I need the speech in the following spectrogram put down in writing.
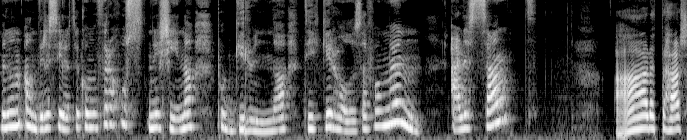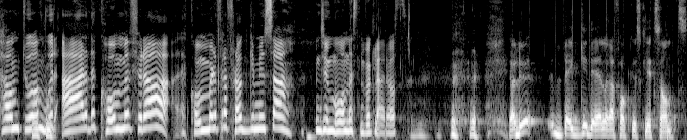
Men noen andre sier at det kommer fra hosten i Kina pga. at de ikke holder seg for munnen. Er det sant? Er dette her sant, Johan? Hvor er det det kommer fra? Kommer det fra flaggermusa? Du må nesten forklare oss. Ja, du, Begge deler er faktisk litt sant.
